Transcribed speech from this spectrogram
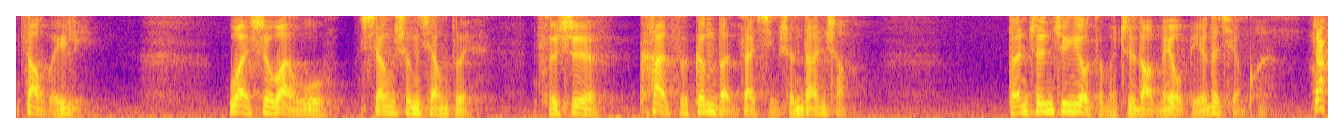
脏为里。万事万物相生相对，此事看似根本在醒神丹上，但真君又怎么知道没有别的乾坤？啊，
